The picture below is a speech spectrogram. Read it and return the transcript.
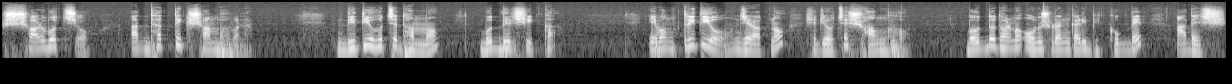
সর্বোচ্চ আধ্যাত্মিক সম্ভাবনা। দ্বিতীয় হচ্ছে ধম্ম, বুদ্ধের শিক্ষা এবং তৃতীয় যে রত্ন, সেটি হচ্ছে সংঘ। বৌদ্ধ ধর্ম অনুসরণকারী ভিক্ষুকদের আদেশ।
